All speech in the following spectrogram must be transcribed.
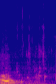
you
